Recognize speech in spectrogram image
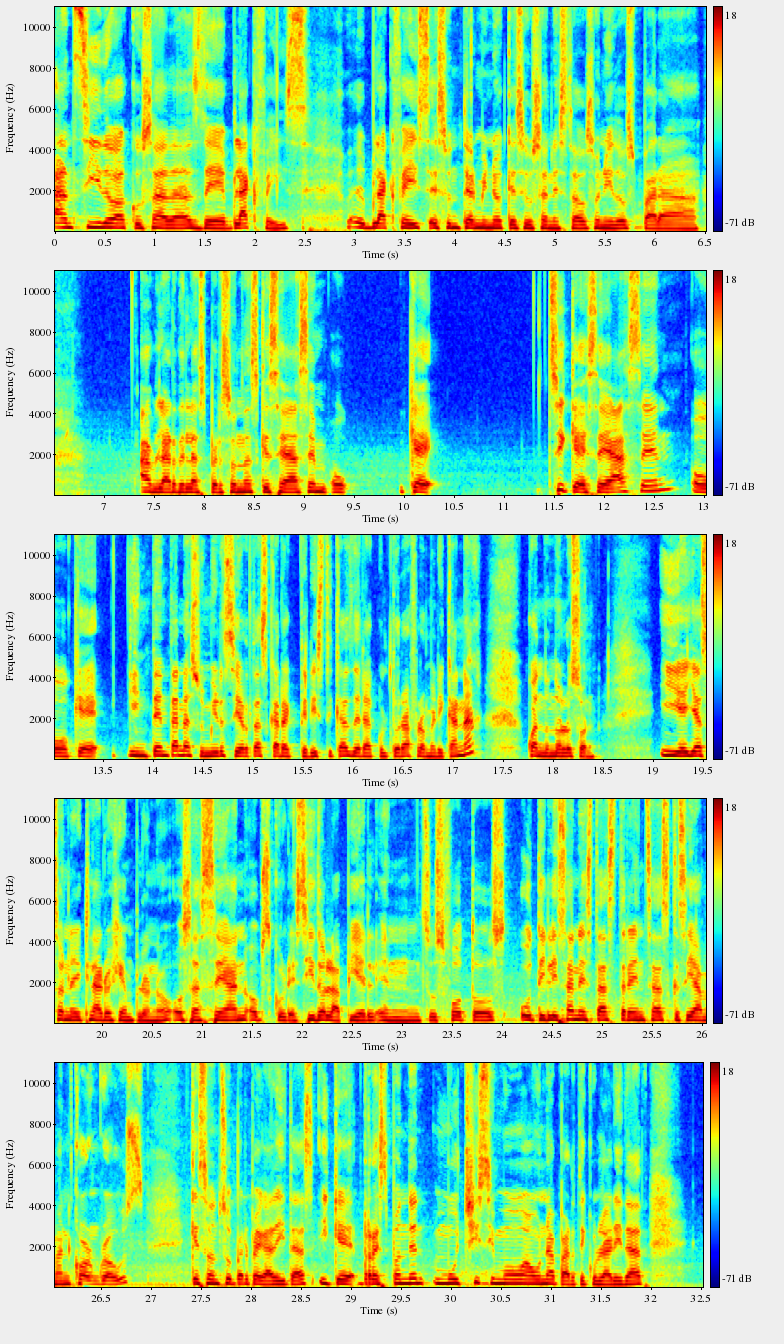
han sido acusadas de blackface. El Blackface es un término que se usa en Estados Unidos para hablar de las personas que se hacen o que sí que se hacen o que intentan asumir ciertas características de la cultura afroamericana cuando no lo son. Y ellas son el claro ejemplo, ¿no? O sea, se han obscurecido la piel en sus fotos, utilizan estas trenzas que se llaman cornrows, que son súper pegaditas y que responden muchísimo a una particularidad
